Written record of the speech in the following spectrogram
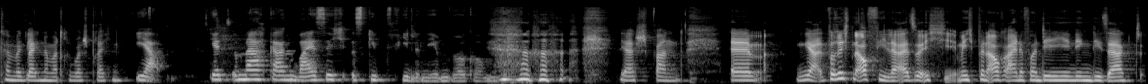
können wir gleich nochmal drüber sprechen. Ja, Jetzt im Nachgang weiß ich, es gibt viele Nebenwirkungen. ja, spannend. Ähm, ja, berichten auch viele. Also ich, ich bin auch eine von denjenigen, die sagt,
